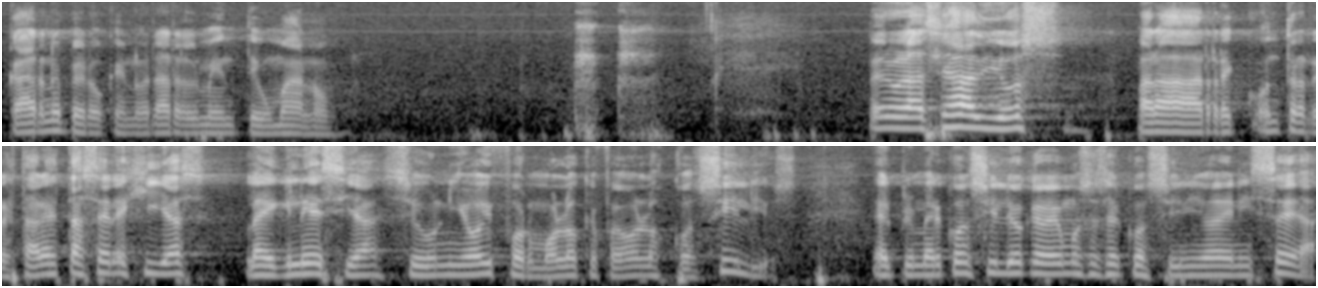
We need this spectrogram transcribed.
carne, pero que no era realmente humano. Pero gracias a Dios, para re- contrarrestar estas herejías, la iglesia se unió y formó lo que fueron los concilios. El primer concilio que vemos es el concilio de Nicea.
